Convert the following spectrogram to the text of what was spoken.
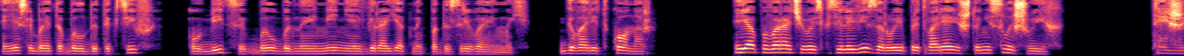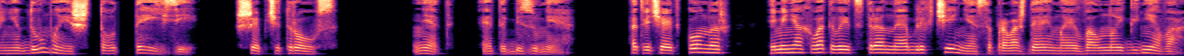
Если бы это был детектив, убийцей был бы наименее вероятный подозреваемый, говорит Коннор. Я поворачиваюсь к телевизору и притворяюсь, что не слышу их. Ты же не думаешь, что Дейзи, шепчет Роуз. Нет, это безумие, отвечает Коннор, и меня охватывает странное облегчение, сопровождаемое волной гнева.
